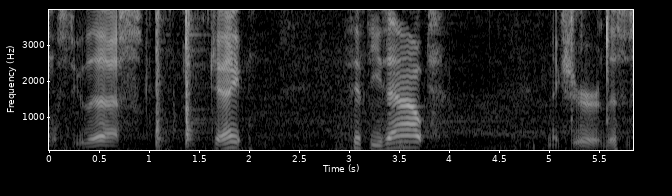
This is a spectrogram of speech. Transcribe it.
let's do this. Okay, 50's out. Make sure this is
